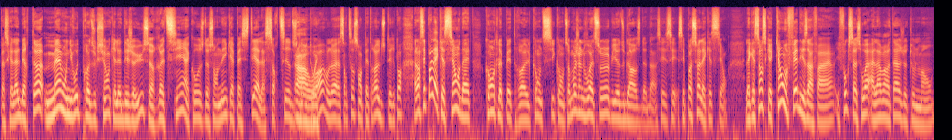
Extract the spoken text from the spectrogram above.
Parce que l'Alberta, même au niveau de production qu'elle a déjà eu, se retient à cause de son incapacité à la sortir du ah, territoire, oui. là, à sortir son pétrole du territoire. Alors, c'est pas la question d'être contre le pétrole, contre ci, contre ça. Moi, j'ai une voiture, puis il y a du gaz dedans. C'est pas ça la question. La question, c'est que quand on fait des affaires, il faut que ça soit à l'avantage de tout le monde.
